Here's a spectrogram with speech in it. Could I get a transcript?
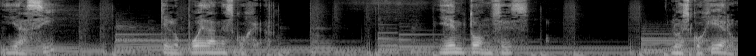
y así que lo puedan escoger. Y entonces lo escogieron,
